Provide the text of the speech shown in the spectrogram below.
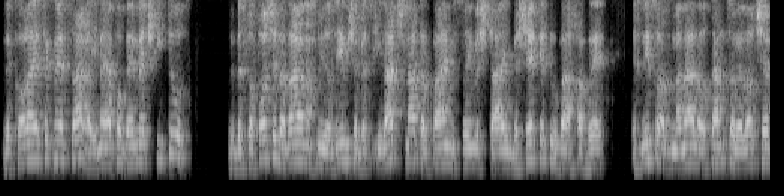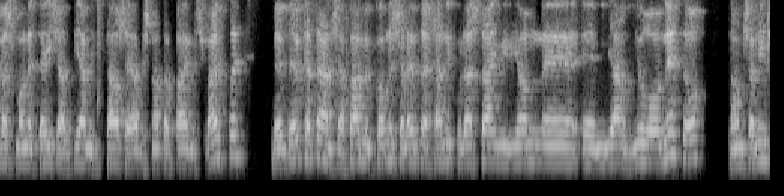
וכל העסק נעצר, האם היה פה באמת שחיתות? ובסופו של דבר אנחנו יודעים שבתחילת שנת 2022 בשקט ובהחווה הכניסו הזמנה לאותן צוללות 789 על פי המספר שהיה בשנת 2017 בהבדל קטן שהפעם במקום לשלם את ה-1.2 מיליון אה, אה, מיליארד יורו נטו אנחנו משלמים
